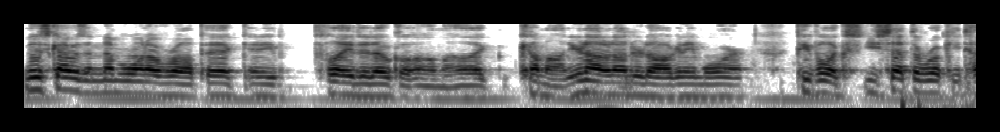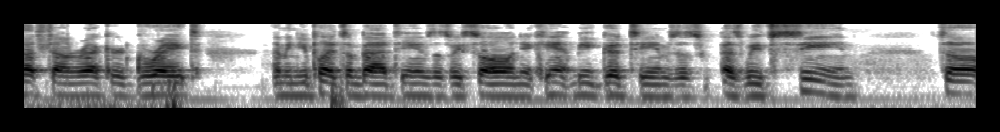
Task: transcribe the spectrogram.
This guy was a number one overall pick, and he played at Oklahoma. Like, come on, you're not an underdog anymore. People, you set the rookie touchdown record. Great. I mean, you played some bad teams as we saw, and you can't beat good teams as as we've seen. So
